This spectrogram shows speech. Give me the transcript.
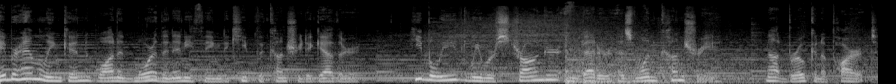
Abraham Lincoln wanted more than anything to keep the country together. He believed we were stronger and better as one country, not broken apart.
